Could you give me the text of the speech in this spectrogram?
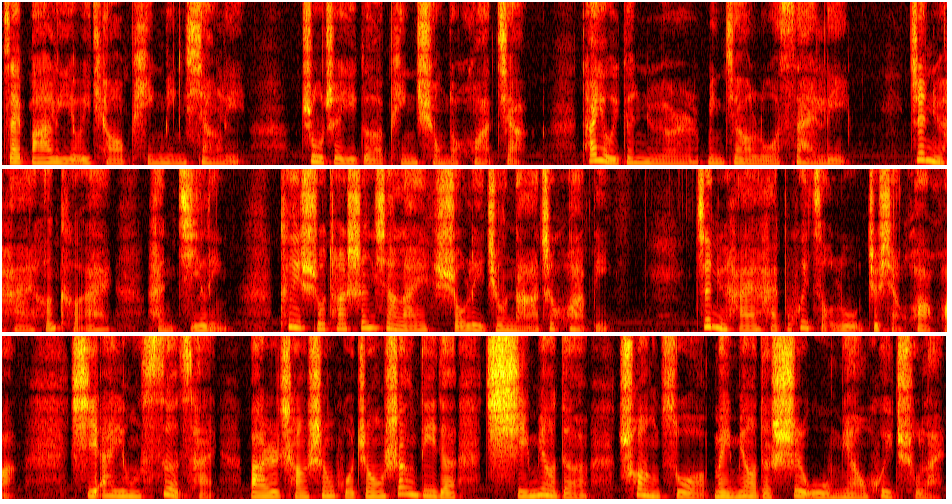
在巴黎有一条平民巷里，住着一个贫穷的画家。他有一个女儿，名叫罗塞利。这女孩很可爱，很机灵，可以说她生下来手里就拿着画笔。这女孩还不会走路，就想画画。喜爱用色彩把日常生活中上帝的奇妙的创作、美妙的事物描绘出来。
